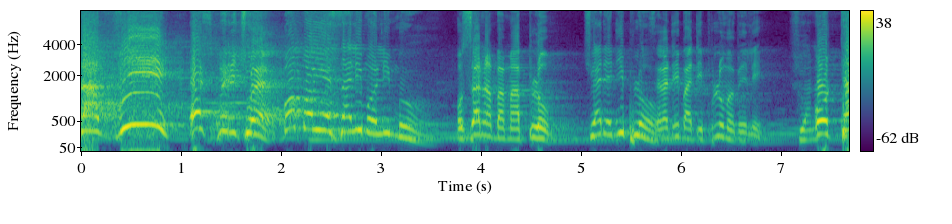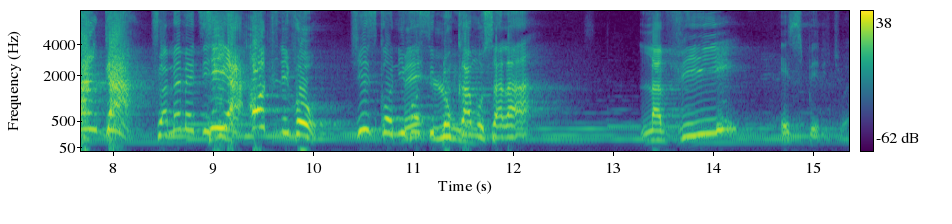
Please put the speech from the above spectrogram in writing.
La vie est spirituelle. Bombo ezali molimo. oza na bamaplome Tu as des diplômes. c'est-à-dire badiplome ebele. Tu en as, otanga tu as même étudié. ya haut niveau jusqu'au niveau mais luka mosala la vie est spirituelle.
